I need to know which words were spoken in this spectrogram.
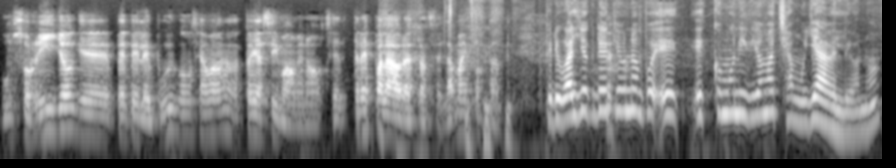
un zorrillo que Pepe Le Puy, ¿cómo se llama? Estoy así más o menos. Tres palabras de francés, la más importante. Pero igual yo creo que uno es, es como un idioma chamullable, ¿o no?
